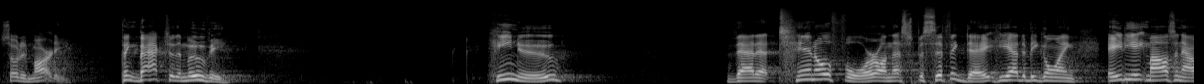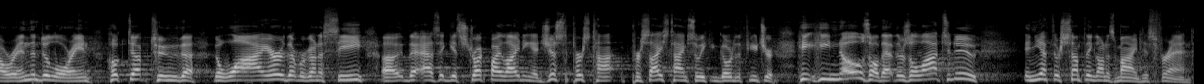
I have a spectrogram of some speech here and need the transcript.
So did Marty. Think back to the movie he knew that at 10:04 on that specific date, he had to be going 88 miles an hour in the DeLorean, hooked up to the, the wire that we're going to see uh, the, as it gets struck by lightning at just the precise time so he can go to the future. He, he knows all that. There's a lot to do, and yet there's something on his mind, his friend.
